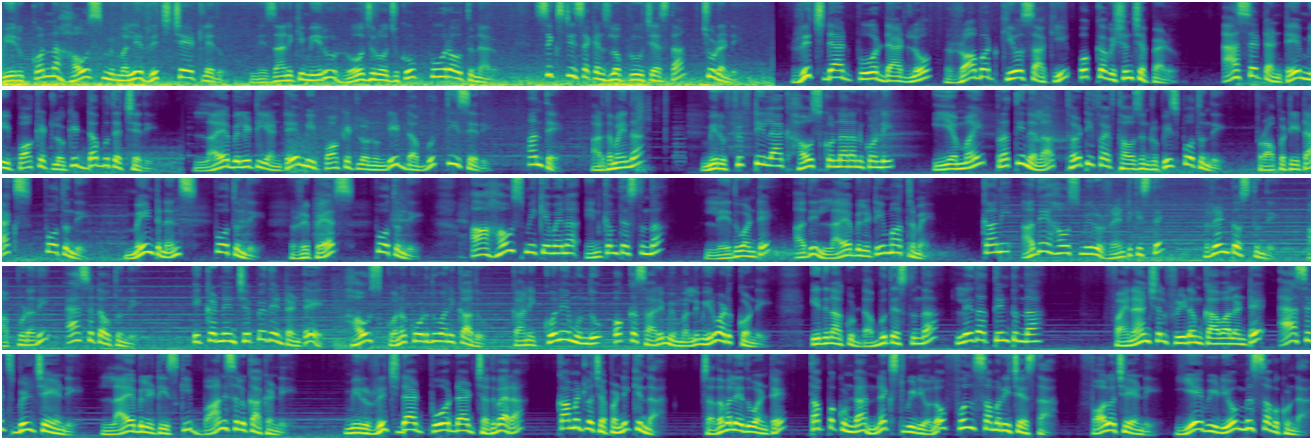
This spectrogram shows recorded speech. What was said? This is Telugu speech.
మీరు కొన్న హౌస్ మిమ్మల్ని రిచ్ చేయట్లేదు. నిజానికి మీరు రోజురోజుకు పూర్ అవుతున్నారు. సిక్స్టీ సెకండ్స్లో ప్రూవ్ చేస్తా చూడండి. రిచ్ డాడ్ పూర్ డాడ్లో రాబర్ట్ కియోసాకి ఒక్క విషయం చెప్పాడు. యాసెట్ అంటే మీ పాకెట్లోకి డబ్బు తెచ్చేది. లయబిలిటీ అంటే మీ పాకెట్లో నుండి డబ్బు తీసేది. అంతే. అర్థమైందా? మీరు ఫిఫ్టీ ల్యాక్ హౌస్ కొన్నారనుకోండి. ఈఎంఐ ప్రతి నెల థర్టీ ఫైవ్ థౌజండ్ రూపీస్ పోతుంది. ప్రాపర్టీ ట్యాక్స్ పోతుంది. మెయింటెనెన్స్ పోతుంది. రిపేర్స్ పోతుంది. ఆ హౌస్ మీకేమైనా ఇన్కమ్ తెస్తుందా? లేదు అంటే అది లయబిలిటీ మాత్రమే. కానీ అదే హౌస్ మీరు రెంట్కిస్తే రెంట్ వస్తుంది అప్పుడది యాసెట్ అవుతుంది. ఇక్కడ నేను చెప్పేదేంటంటే హౌస్ కొనకూడదు అని కాదు. కానీ కొనే ముందు ఒక్కసారి మిమ్మల్ని మీరు అడుక్కోండి. ఇది నాకు డబ్బు తెస్తుందా లేదా తింటుందా? ఫైనాన్షియల్ ఫ్రీడమ్ కావాలంటే యాసెట్స్ బిల్డ్ చేయండి. లయబిలిటీస్కి బానిసలు కాకండి. మీరు రిచ్ డాడ్ పూర్ డాడ్ చదివారా? కామెంట్లో చెప్పండి కింద. చదవలేదు అంటే తప్పకుండా నెక్స్ట్ వీడియోలో ఫుల్ సమరీ చేస్తా. ఫాలో చేయండి. ఏ వీడియో మిస్ అవ్వకుండా.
